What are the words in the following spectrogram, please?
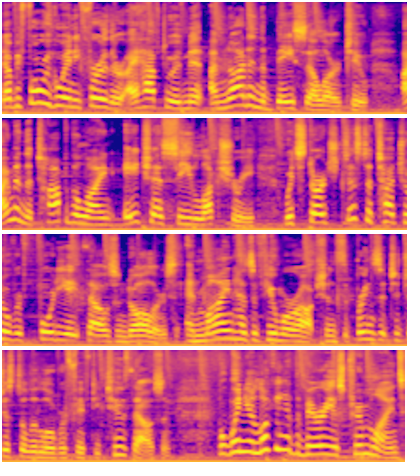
Now before we go any further, I have to admit I'm not in the base LR2. I'm in the top of the line HSE Luxury, which starts just a touch over $48,000, and mine has a few more options that brings it to just a little over 52,000. But when you're looking at the various trim lines,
